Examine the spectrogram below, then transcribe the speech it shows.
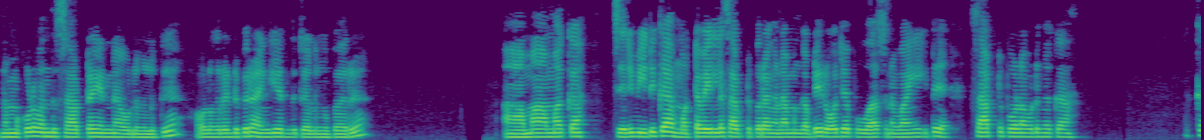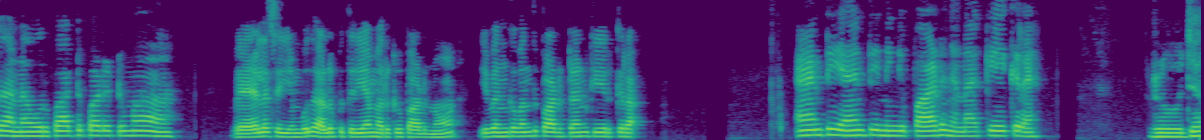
நம்ம கூட வந்து சாப்பிட்டா என்ன அவளுங்களுக்கு? அவளுங்க ரெண்டு பேரும் அங்கேயே இருந்துட்டாளுங்க பாரு. ஆமாம் ஆமாக்கா. சரி விடுக்கா. மொட்டை வெயிலில் சாப்பிட்டு போகிறாங்க நமக்கு அப்படியே ரோஜா பூ வாசனை வாங்கிக்கிட்டு சாப்பிட்டு போகலாம் விடுங்கக்கா. அக்கா நான் ஒரு பாட்டு பாடட்டுமா? வேலை செய்யும்போது அலுப்பு தெரியாமல் இருக்கு பாடணும். இவங்க வந்து பாடட்டான்னு கேட்குறா. ஆன்ட்டி ஆன்ட்டி நீங்க பாடுங்க. நான் கேக்குறேன் ரோஜா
